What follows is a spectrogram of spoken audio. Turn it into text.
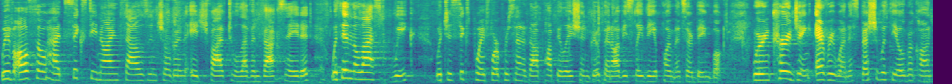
We've also had 69,000 children aged 5 to 11 vaccinated within the last week which is 6.4% of that population group, and obviously the appointments are being booked. We're encouraging everyone, especially with the Omicron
